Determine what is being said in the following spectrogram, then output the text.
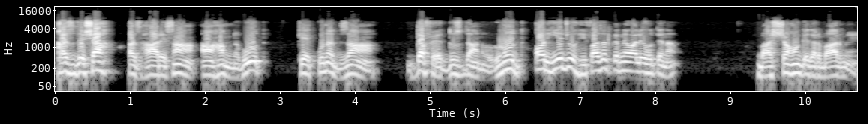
قصد شاہ از حارثاں آہم نبوت کے کنت زاں دف دزدان و رنود۔ اور یہ جو حفاظت کرنے والے ہوتے نا، بادشاہوں کے دربار میں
